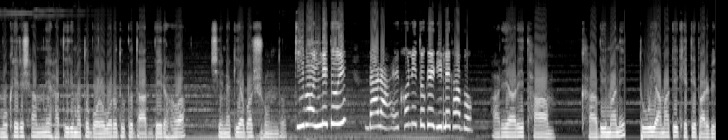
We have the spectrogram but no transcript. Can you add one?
মুখের সামনে হাতির মতো বড় বড় দুটো দাঁত বের হওয়া সে নাকি আবার সুন্দর। কি বললি তুই? দাঁড়া এখনই তোকে গিলে খাব। আরে আরে থাম। খাবি মানে তুই আমাকে খেতে পারবি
